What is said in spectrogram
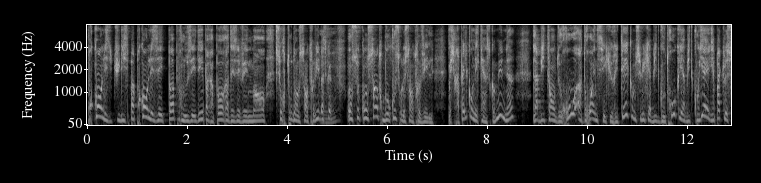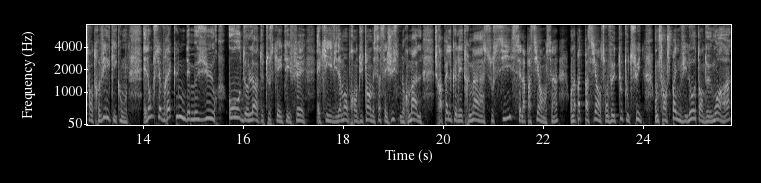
Pourquoi on les utilise pas? Pourquoi on les aide pas pour nous aider par rapport à des événements, surtout dans le centre-ville? Parce que on se concentre beaucoup sur le centre-ville. Mais je rappelle qu'on est 15 communes. Hein. L'habitant de Roux a droit à une sécurité comme celui qui habite Goutrou, qui habite Couillet. Il n'y a pas que le centre-ville qui compte. Et donc c'est vrai qu'une des mesures au-delà de tout ce qui a été fait et qui évidemment prend du temps, mais ça c'est juste normal. Je rappelle que l'être humain a un souci, c'est la patience. Hein. On n'a pas de patience, on veut tout tout de suite. On ne change pas une ville haute en deux mois. Hein.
